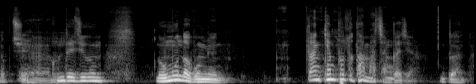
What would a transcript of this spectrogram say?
없지. 예, 근데 지금 논문다 보면 딴 캠프도 다 마찬가지야. 그러니까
